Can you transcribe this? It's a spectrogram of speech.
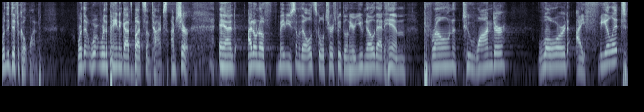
We're the difficult one. We're the, we're, we're the pain in God's butt sometimes, I'm sure. And I don't know if maybe some of the old school church people in here, you know that hymn, Prone to Wander. Lord, I feel it,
